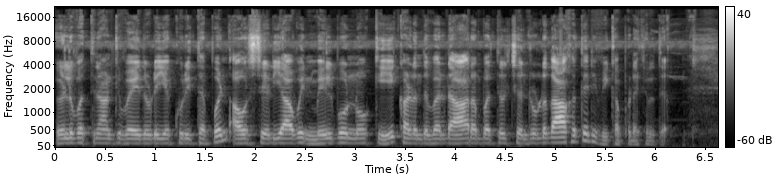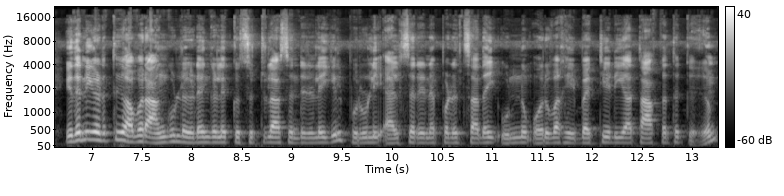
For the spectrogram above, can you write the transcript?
எழுபத்தி நான்கு வயதுடைய குறித்த பெண் ஆஸ்திரேலியாவின் மெல்போர்ன் நோக்கி கடந்த வருட ஆரம்பத்தில் சென்றுள்ளதாக தெரிவிக்கப்படுகிறது. இதனையடுத்து அவர் அங்குள்ள இடங்களுக்கு சுற்றுலா சென்ற நிலையில் புருளி அல்சர் எனப்படும் சதை உண்ணும் ஒரு வகை பாக்டீரியா தாக்கத்துக்கு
